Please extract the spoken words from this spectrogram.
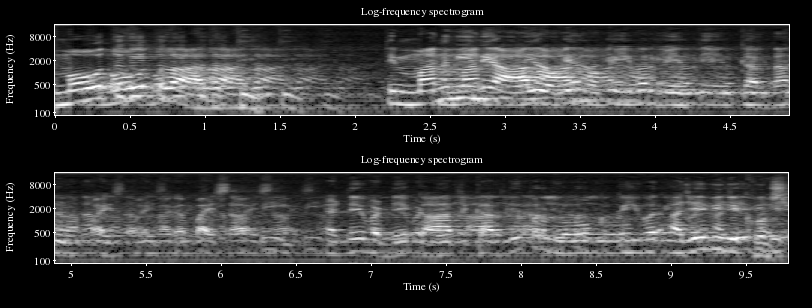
ਮੌਤ ਵੀ ਭੁਲਾ ਦਿੱਤੀ। ਤੇ ਮਨ ਵੀ ਨਿਹਾਲ ਹੋ ਗਿਆ। ਮੈਂ ਕਈ ਵਾਰ ਬੇਨਤੀ ਕਰਦਾ ਨਾ ਭਾਈ ਸਾਹਿਬ, ਮੈਂ ਕਿਹਾ ਭਾਈ ਸਾਹਿਬ ਵੀ ਐਡੇ ਵੱਡੇ ਕਾਰਜ ਕਰਦੇ ਪਰ ਲੋਕ ਕਈ ਵਾਰ ਅਜੇ ਵੀ ਨਹੀਂ ਖੁਸ਼।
